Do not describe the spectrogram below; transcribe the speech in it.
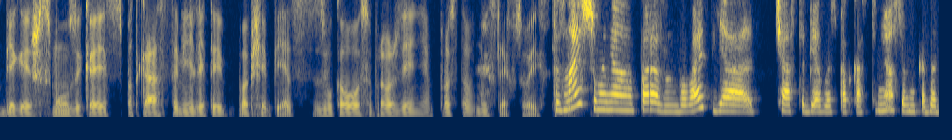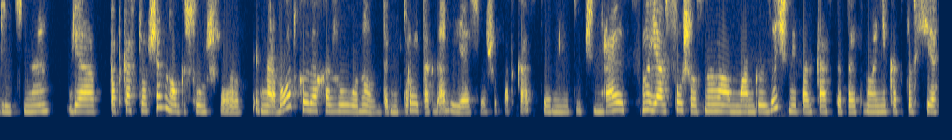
бегаешь с музыкой, с подкастами, или ты вообще без звукового сопровождения, просто в мыслях в своих? Ты знаешь, у меня по-разному бывает. Я часто бегаю с подкастами, особенно когда длительные. Я подкасты вообще много слушаю. И на работу, когда хожу, ну, до метро и так далее, я слушаю подкасты, мне это очень нравится. Ну, я слушаю в основном англоязычные подкасты, поэтому они как-то все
